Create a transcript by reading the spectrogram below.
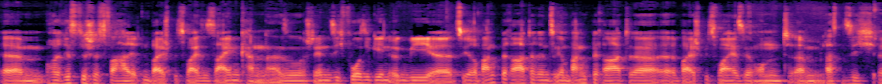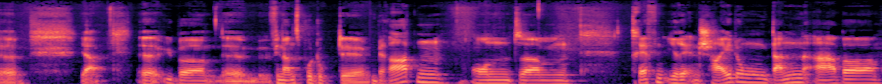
ähm, heuristisches Verhalten beispielsweise sein kann. Also stellen Sie sich vor, Sie gehen irgendwie äh, zu Ihrer Bankberaterin, zu Ihrem Bankberater äh, beispielsweise und ähm, lassen sich äh, ja, äh, über äh, Finanzprodukte beraten und ähm, treffen ihre Entscheidungen dann aber,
